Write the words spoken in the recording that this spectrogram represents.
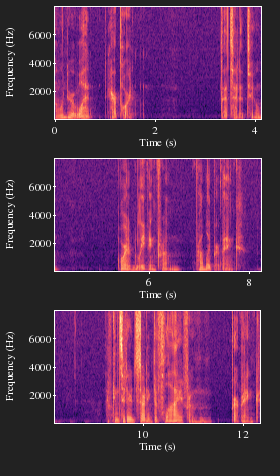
I wonder what airport that's headed to or leaving from. Probably Burbank. I've considered starting to fly from Burbank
